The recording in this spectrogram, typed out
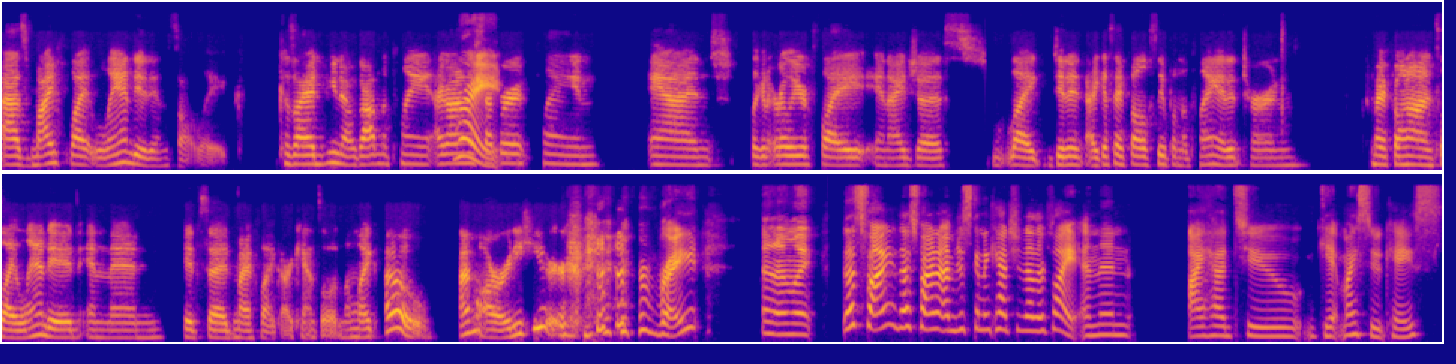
as my flight landed in Salt Lake because I had, you know, gotten the plane. I got on Right. a separate plane and like an earlier flight. And I just like didn't, I guess I fell asleep on the plane. I didn't turn my phone on until I landed. And then it said my flight got canceled. And I'm like, oh, I'm already here. right? And I'm like, that's fine. That's fine. I'm just going to catch another flight. And then I had to get my suitcase,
